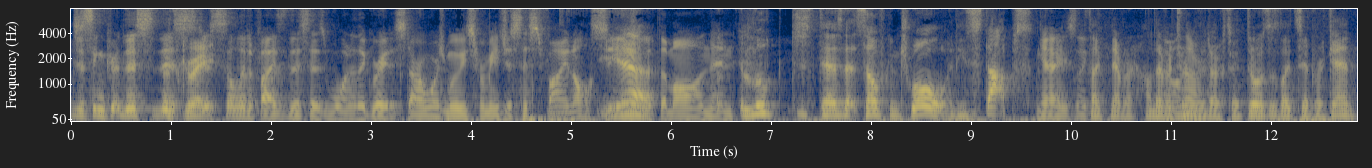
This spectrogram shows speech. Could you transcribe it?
just inc- this this great. just solidifies this as one of the greatest Star Wars movies for me. Just this final scene Yeah. with them all, and then And Luke just has that self control and he stops. yeah, he's like, It's like never. I'll never turn never. to the dark side. Throws his lightsaber again.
